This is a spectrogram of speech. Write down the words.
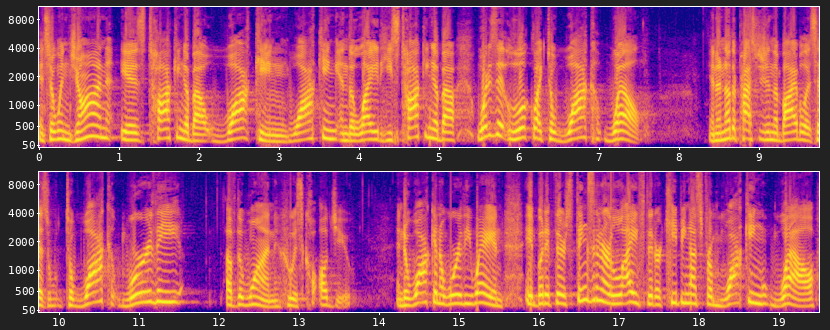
And so when John is talking about walking, walking in the light, he's talking about what does it look like to walk well? In another passage in the Bible, it says to walk worthy of the one who has called you and to walk in a worthy way. And, but if there's things in our life that are keeping us from walking well,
